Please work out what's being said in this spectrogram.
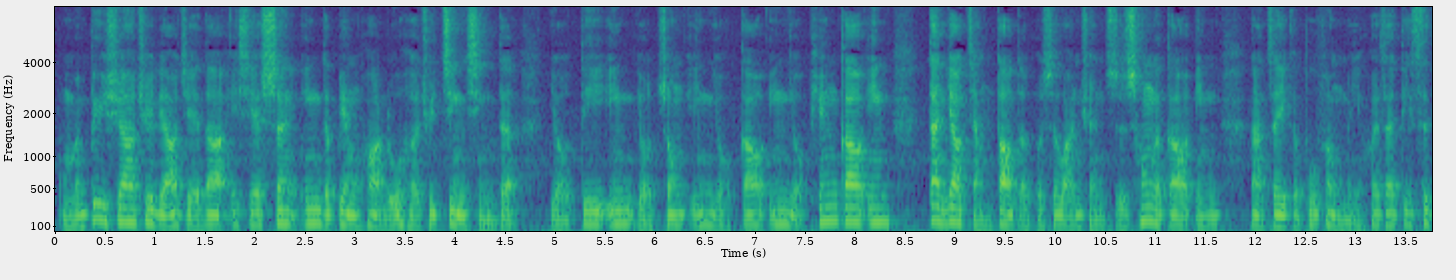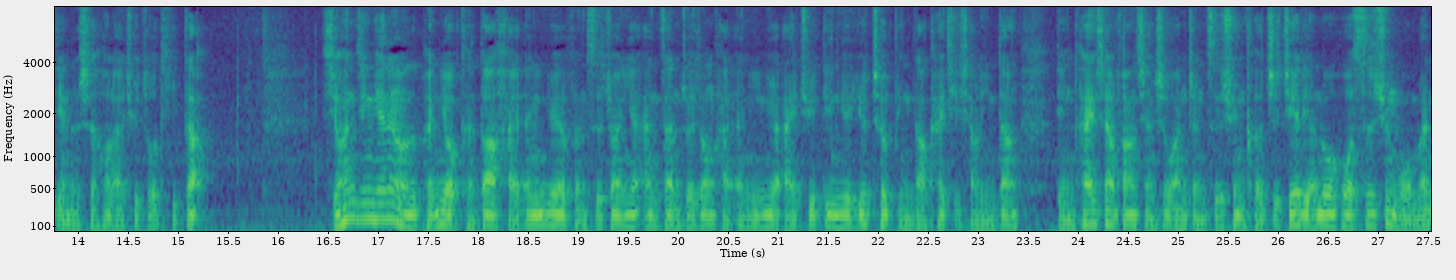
我们必须要去了解到一些声音的变化如何去进行的，有低音，有中音，有高音，有偏高音。但要讲到的不是完全直冲的高音，那这一个部分我们也会在第四点的时候来去做提到。喜欢今天内容的朋友，可到海恩音乐粉丝专业按赞追踪海恩音乐 IG 订阅 YouTube 频道，开启小铃铛，点开下方显示完整资讯，可直接联络或私讯我们。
